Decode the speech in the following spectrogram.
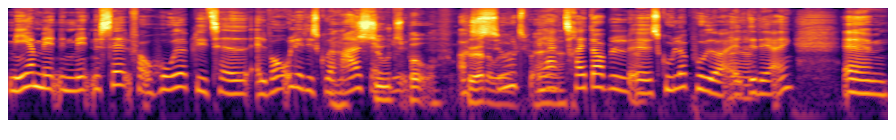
mere mænd end mændene selv, for overhovedet at blive taget alvorligt, de skulle være ja, meget seriøse. Suits på, og suits på, ja, ja. tredobbelt ja. Øh, skulderpuder og ja, ja. alt det der. Ikke? Øhm,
